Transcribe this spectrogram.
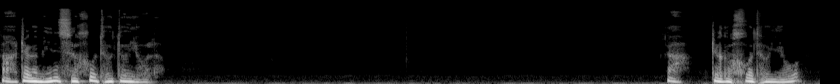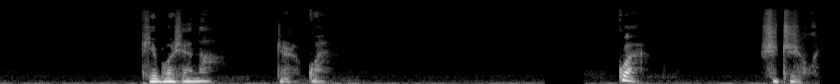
啊，这个名词后头都有了，啊，这个后头有毗婆舍那，这是观。观是智慧，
